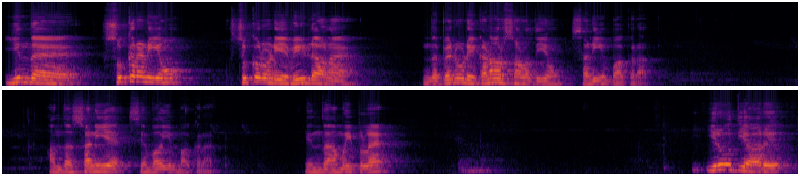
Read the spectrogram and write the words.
இந்த சுக்கரனையும் சுக்கரனுடைய வீடான இந்த பெண்ணுடைய கணவர் ஸ்தானத்தையும் சனியும் பார்க்குறார். அந்த சனியை செவ்வாயும் பார்க்குறார். இந்த அமைப்பில் இருபத்தி ஆறு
